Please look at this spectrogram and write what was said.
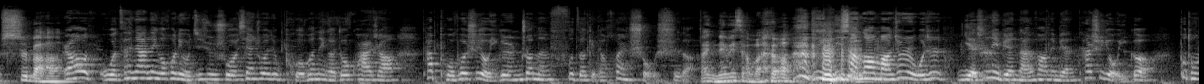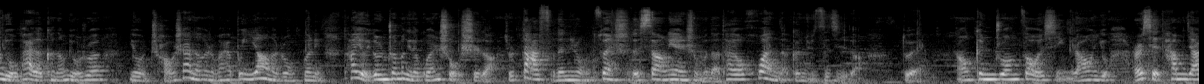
是吧？然后我参加那个婚礼，我继续说，先说就婆婆那个多夸张，她婆婆是有一个人专门负责给她换首饰的。哎，你那没讲完啊？你你想到吗？就是我是也是那边南方那边，它是有一个不同流派的，可能比如说有潮汕的和什么还不一样的这种婚礼，他有一个人专门给她管首饰的，就是大幅的那种钻石的项链什么的，他要换的，根据自己的对。然后跟妆造型，然后有，而且他们家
